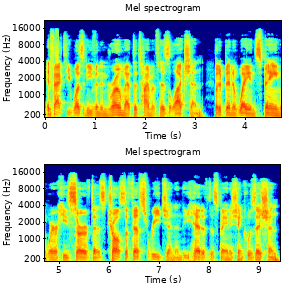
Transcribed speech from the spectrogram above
In fact, he wasn't even in Rome at the time of his election, but had been away in Spain where he served as Charles V's regent and the head of the Spanish Inquisition.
